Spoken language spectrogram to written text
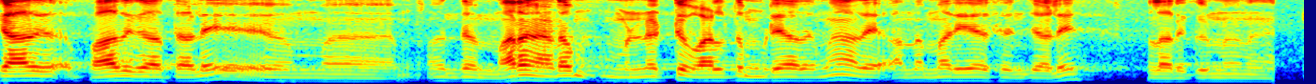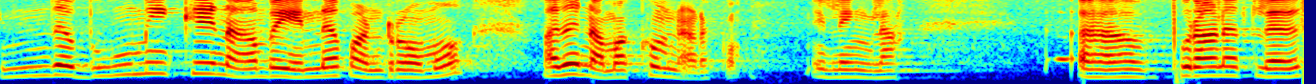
கா பாதுகாத்தாலே இந்த மரம் இடம் நட்டு வளர்த்த முடியாதவங்க அதை அந்த மாதிரியே செஞ்சாலே நல்லா இருக்குன்னு இந்த பூமிக்கு நாம் என்ன பண்ணுறோமோ அது நமக்கும் நடக்கும். இல்லைங்களா? புராணத்தில்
